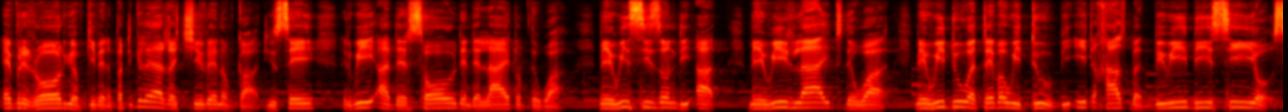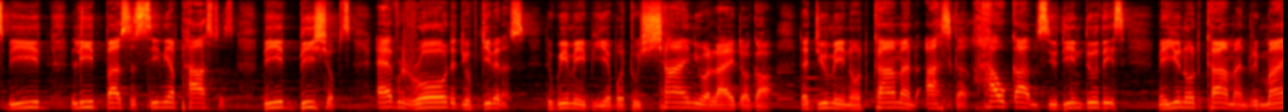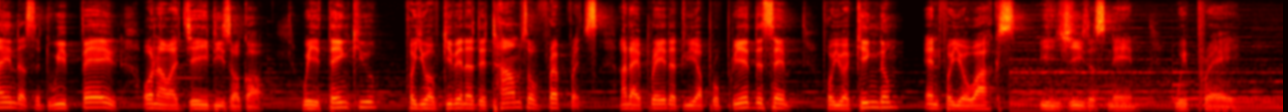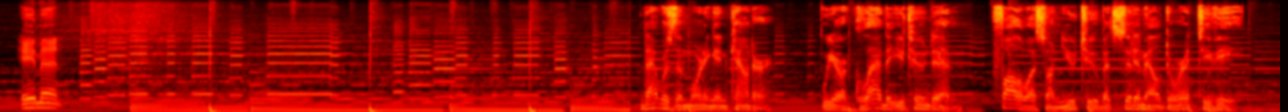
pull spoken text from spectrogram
Every role you have given, particularly as the children of God, you say that we are the salt and the light of the world. May we season the earth. May we light the world. May we do whatever we do, be it husband, be we be CEOs, be it lead pastors, senior pastors, be it bishops, every role that you've given us, that we may be able to shine your light, O God, that you may not come and ask us, how comes you didn't do this? May you not come and remind us that we failed on our JDs, O God. We thank you for you have given us the terms of reference, and I pray that we appropriate the same for your kingdom and for your works. In Jesus' name we pray. Amen. That was the morning encounter. We are glad that you tuned in. Follow us on YouTube at CITAM Eldoret TV.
